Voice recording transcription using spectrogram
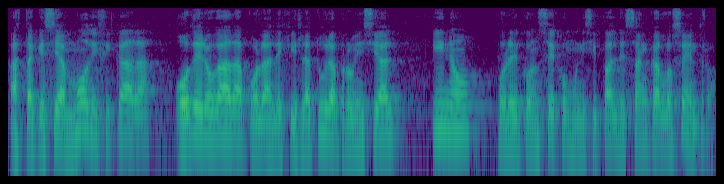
hasta que sea modificada o derogada por la legislatura provincial y no por el Consejo Municipal de San Carlos Centro,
